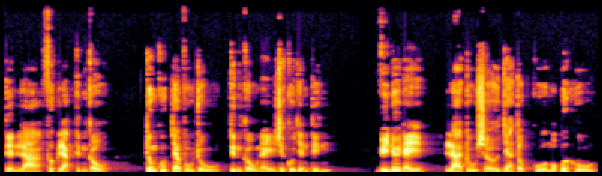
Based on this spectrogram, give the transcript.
tên là Phất Lạc Tinh Cầu, trong quốc gia vũ trụ, tinh cầu này rất có danh tiếng. Vì nơi này là trụ sở gia tộc của một bất hủ,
